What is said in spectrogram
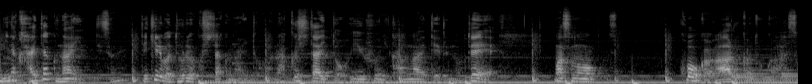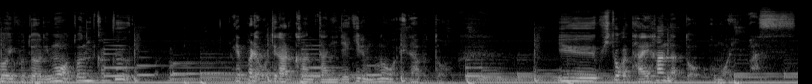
みんな変えたくないですよね。できれば努力したくないと楽したいというふうに考えているのでまあその効果があるかとかそういうことよりもとにかくやっぱりお手軽簡単にできるものを選ぶと。いう人が大半だと思います。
